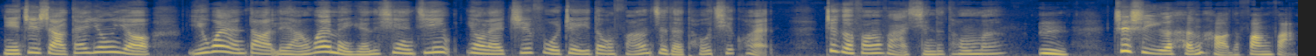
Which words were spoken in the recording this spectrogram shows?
你至少该拥有一万到两万美元的现金，用来支付这一栋房子的头期款。这个方法行得通吗？嗯，这是一个很好的方法。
